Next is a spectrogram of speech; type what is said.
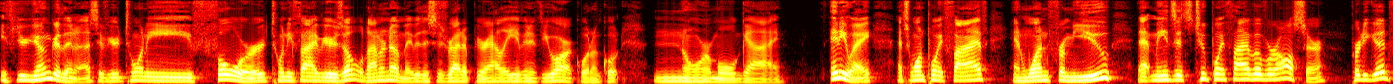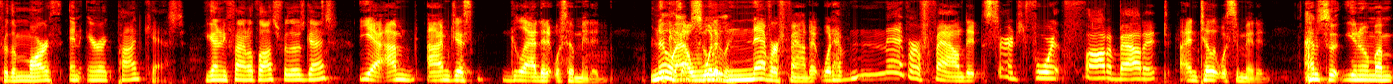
if you're younger than us, if you're 24, 25 years old, I don't know, maybe this is right up your alley, even if you are a quote unquote normal guy. Anyway, that's 1.5 and one from you. That means it's 2.5 overall, sir. Pretty good for the Marth and Eric podcast. You got any final thoughts for those guys? Yeah, I'm I'm just glad that it was submitted. No, because I would have never found it. Would have never found it. Searched for it, thought about it until it was submitted. Absolutely. You know, my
